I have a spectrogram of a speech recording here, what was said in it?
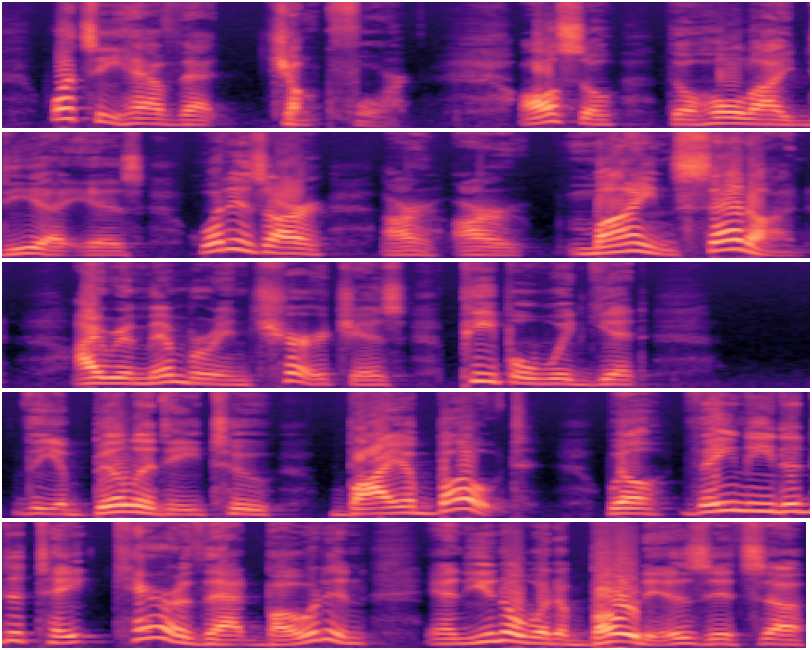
what's he have that junk for? Also, the whole idea is what is our, our, our mind set on? I remember in church as people would get the ability to buy a boat. Well, they needed to take care of that boat, and, and you know what a boat is. It's a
